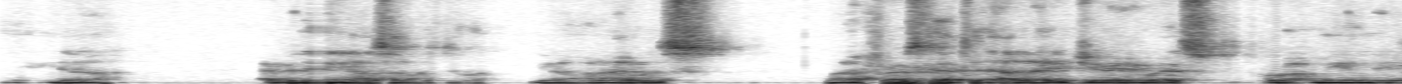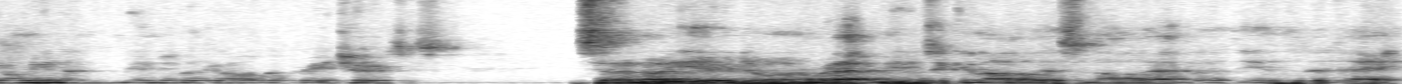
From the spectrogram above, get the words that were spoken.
you know everything else I was doing. You know, when I was when I first got to LA, Jerry West brought me in the arena and made me look at all the great jerseys. He said, I know you're here doing rap music and all this and all that, but at the end of the day,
